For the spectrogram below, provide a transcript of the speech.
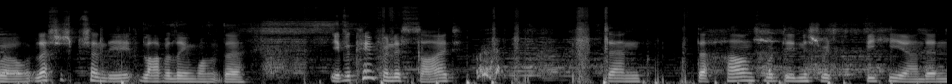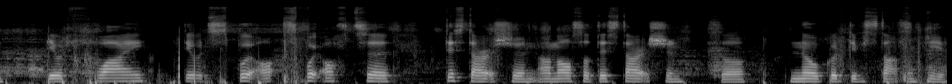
well let's just pretend the lava loon wasn't there if it came from this side then the hounds would initially be here and then they would fly they would split off, split off to this direction and also this direction so no good if you start from here.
